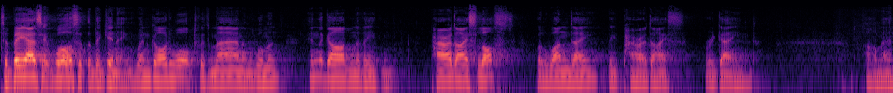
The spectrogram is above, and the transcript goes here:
to be as it was at the beginning when God walked with man and woman in the Garden of Eden. Paradise lost will one day be paradise regained. Amen.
